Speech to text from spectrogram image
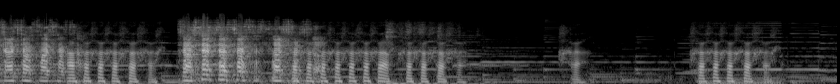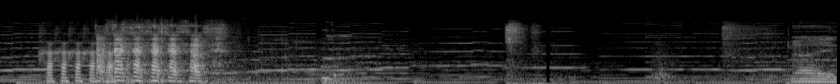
jajajaja. Jajajajaja. Ja. Ay.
